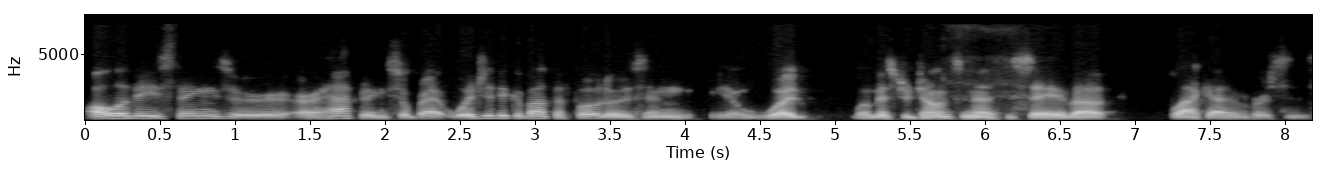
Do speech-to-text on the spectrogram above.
all of these things are, are happening. So, Brett, what did you think about the photos and you know what what Mr. Johnson has to say about Black Adam versus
